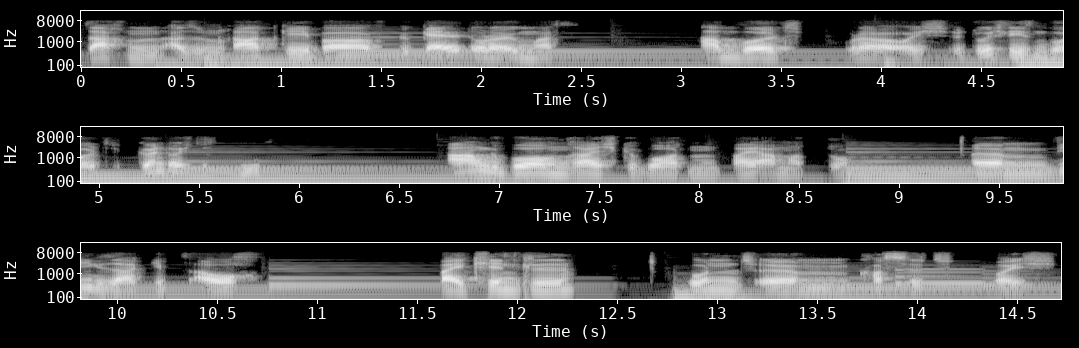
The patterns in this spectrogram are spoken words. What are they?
Sachen, also einen Ratgeber für Geld oder irgendwas haben wollt, oder euch durchlesen wollt, gönnt euch das Buch Arm geboren, reich geworden bei Amazon. Ähm, wie gesagt, gibt es auch bei Kindle und ähm, kostet euch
